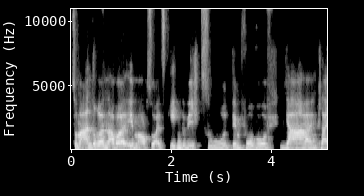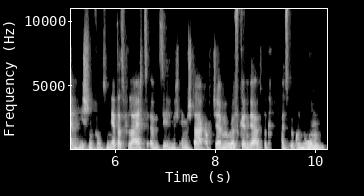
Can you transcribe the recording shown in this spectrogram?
zum anderen aber eben auch so als Gegengewicht zu dem Vorwurf, ja, in kleinen Nischen funktioniert das vielleicht, äh, beziehe ich mich eben stark auf Jeremy Rifkin, der als, als Ökonom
